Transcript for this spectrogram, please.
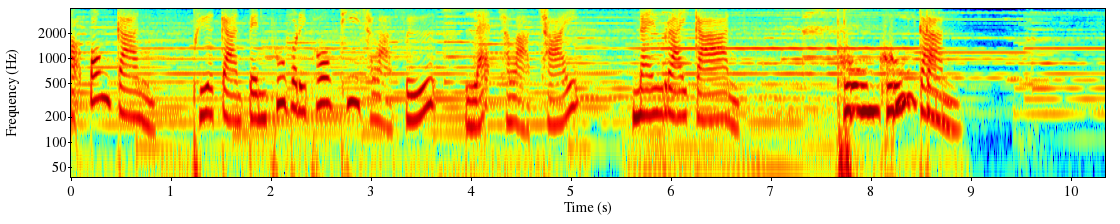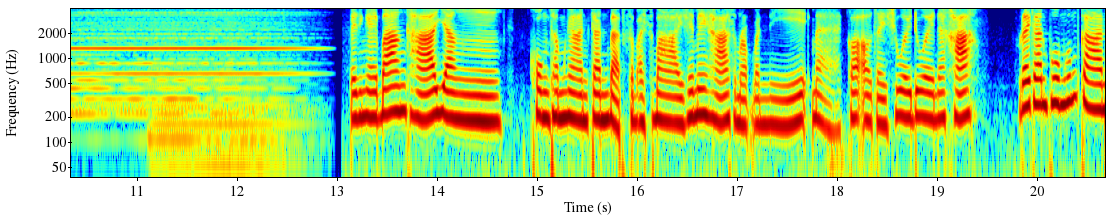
ราะป้องกัน เพื่อการเป็นผู้บริโภคที่ฉลาดซื้อ และฉลาดใช้ ในรายการ ภูมิคุ้มกัน เป็นไงบ้างคะ ยังคงทำงานกันแบบสบายๆ ใช่ไหมคะสำหรับวันนี้แหมก็เอาใจช่วยด้วยนะคะ รายการภูมิคุ้มกัน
